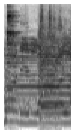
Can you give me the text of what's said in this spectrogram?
money lie.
